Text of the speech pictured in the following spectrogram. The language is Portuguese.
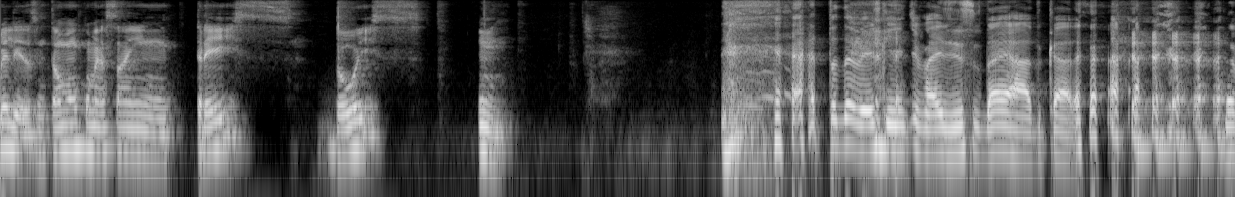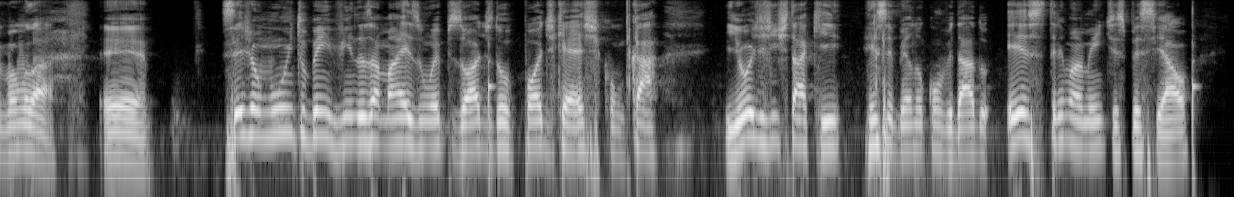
beleza. Então vamos começar em 3, 2, 1. Toda vez que a gente faz isso dá errado, cara. Mas vamos lá. É, sejam muito bem-vindos a mais um episódio do Podcast com K. E hoje a gente está aqui recebendo um convidado extremamente especial.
